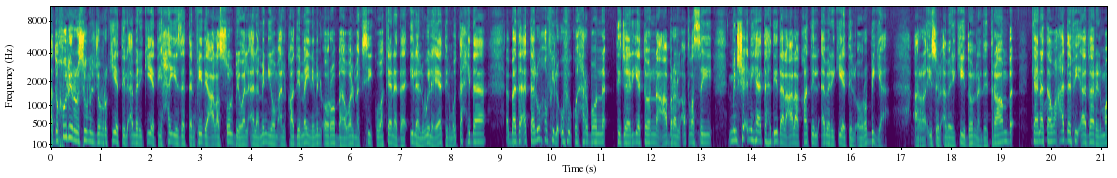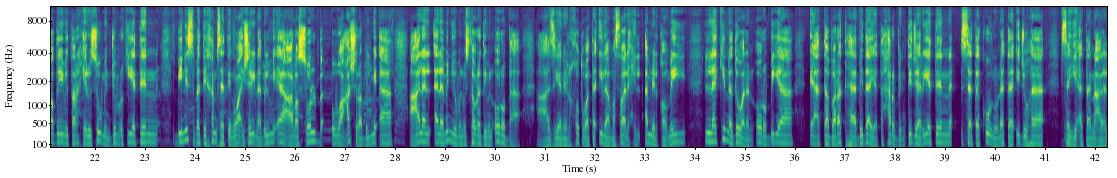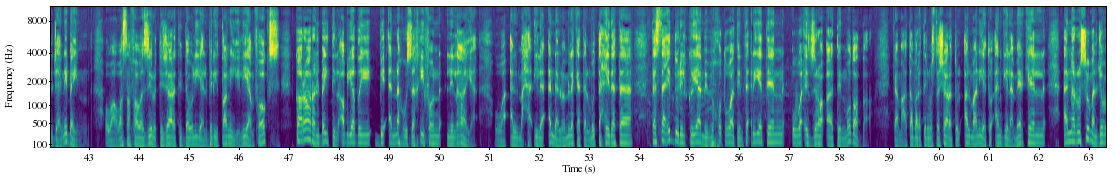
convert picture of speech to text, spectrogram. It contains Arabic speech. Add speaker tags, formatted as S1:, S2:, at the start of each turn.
S1: مع دخول الرسوم الجمركية الأمريكية حيز التنفيذ على الصلب والألمنيوم القادمين من أوروبا والمكسيك وكندا إلى الولايات المتحدة بدأت تلوح في الأفق حرب تجارية عبر الأطلس من شأنها تهديد العلاقات الأمريكية الأوروبية. الرئيس الأمريكي دونالد ترامب كان توعد في آذار الماضي بطرح رسوم جمركية بنسبة 25% على الصلب و10% على الألمنيوم المستورد من أوروبا عازيا الخطوة إلى مصالح الأمن القومي لكن دولا أوروبية اعتبرتها بداية حرب تجارية ستكون نتائجها سيئة على الجانبين. ووصف وزير التجارة الدولية البريطاني ليام فوكس قرار البيت الأبيض بأنه سخيف للغاية وألمح إلى أن المملكة المتحدة تستعد للقيام بخطوات ثأرية وإجراءات مضادة. كما اعتبرت المستشارة الألمانية أنجيلا ميركل أن الرسوم الجمركية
